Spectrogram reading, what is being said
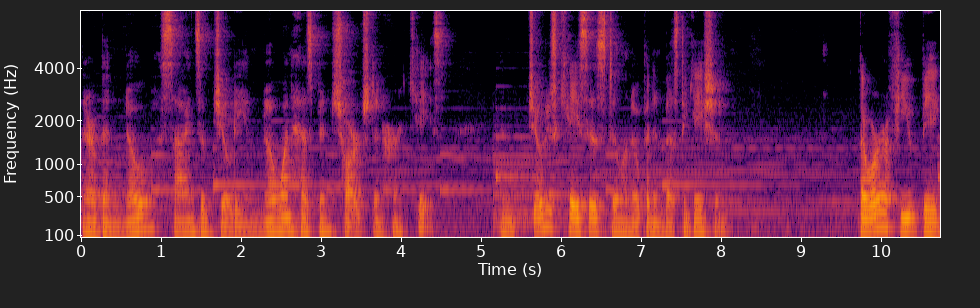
there have been no signs of Jodi and no one has been charged in her case. And Jodi's case is still an open investigation. There were a few big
